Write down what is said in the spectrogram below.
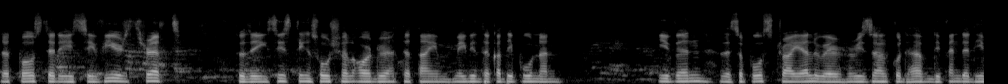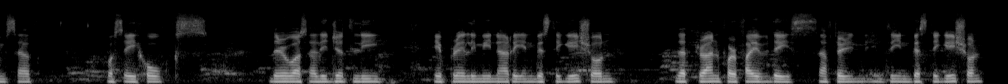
that posed a severe threat to the existing social order at the time, maybe the Katipunan. Even the supposed trial where Rizal could have defended himself was a hoax. There was allegedly a preliminary investigation that ran for five days. After the investigation,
